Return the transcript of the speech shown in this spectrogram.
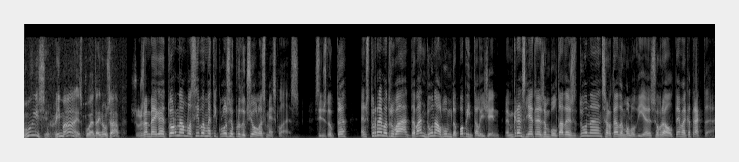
Ui, si rima, és poeta i no ho sap. Susan Vega torna amb la seva meticulosa producció a les mescles. Sens dubte, ens tornem a trobar davant d'un àlbum de pop intel·ligent, amb grans lletres envoltades d'una encertada melodia sobre el tema que tracta.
